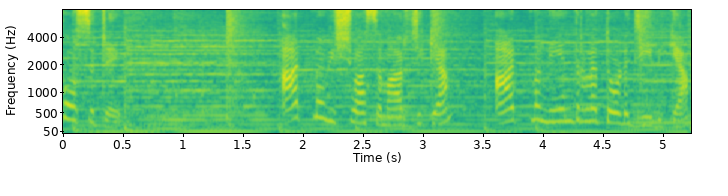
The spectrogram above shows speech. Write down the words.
പോസിറ്റീവ് ആത്മവിശ്വാസം ആർജിക്കാം. ആത്മനിയന്ത്രണത്തോടെ ജീവിക്കാം.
